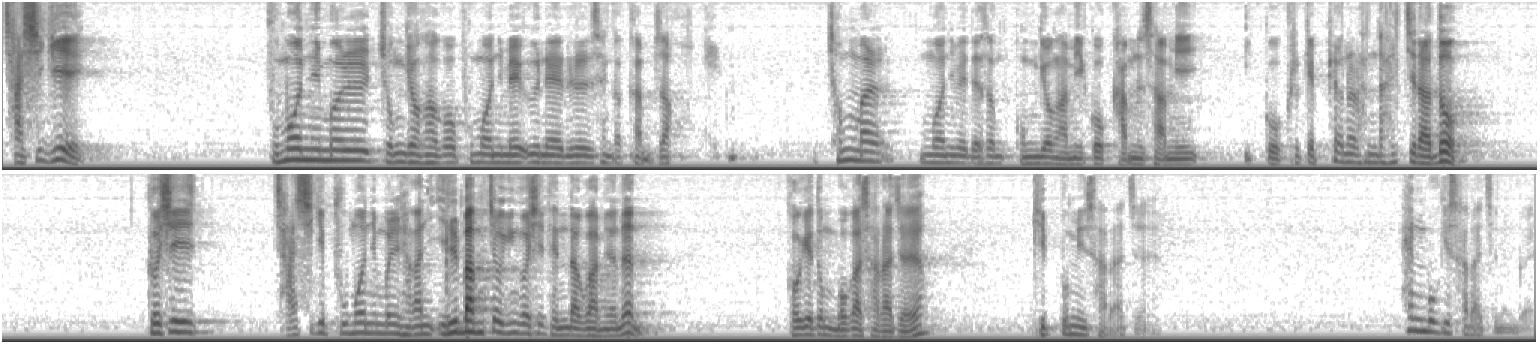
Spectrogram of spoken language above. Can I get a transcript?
자식이 부모님을 존경하고 부모님의 은혜를 생각하면서 정말 부모님에 대해서 공경함이 있고 감사함이 있고 그렇게 표현을 한다 할지라도 그것이 자식이 부모님을 향한 일방적인 것이 된다고 하면은 거기에도 뭐가 사라져요? 기쁨이 사라져요. 행복이 사라지는 거예요.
